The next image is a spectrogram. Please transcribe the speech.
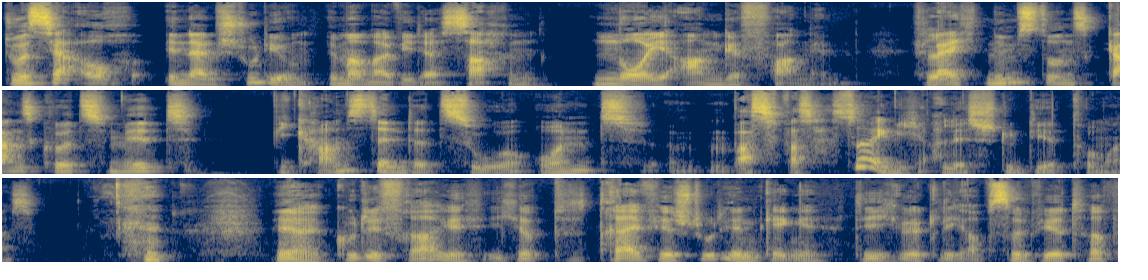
du hast ja auch in deinem Studium immer mal wieder Sachen neu angefangen. Vielleicht nimmst du uns ganz kurz mit, wie kam es denn dazu und was, was hast du eigentlich alles studiert, Thomas? Ja, gute Frage. Ich habe drei, vier Studiengänge, die ich wirklich absolviert habe.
